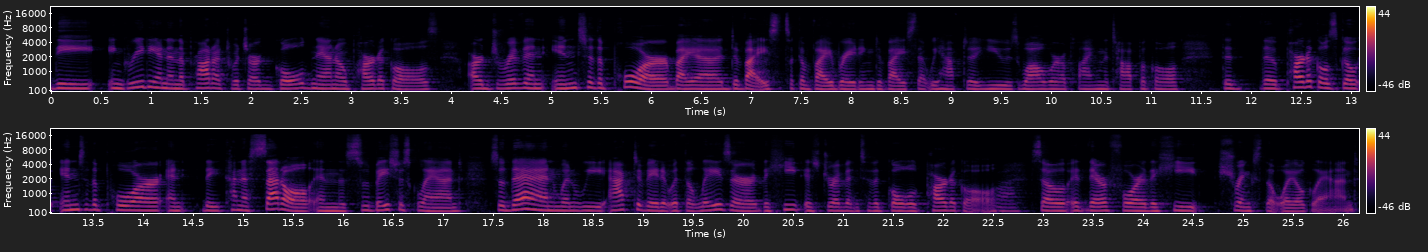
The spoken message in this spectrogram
the ingredient in the product, which are gold nanoparticles, are driven into the pore by a device. It's like a vibrating device that we have to use while we're applying the topical. The, the particles go into the pore and they kind of settle in the sebaceous gland. So then, when we activate it with the laser, the heat is driven to the gold particle. So, it, therefore, the heat shrinks the oil gland.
